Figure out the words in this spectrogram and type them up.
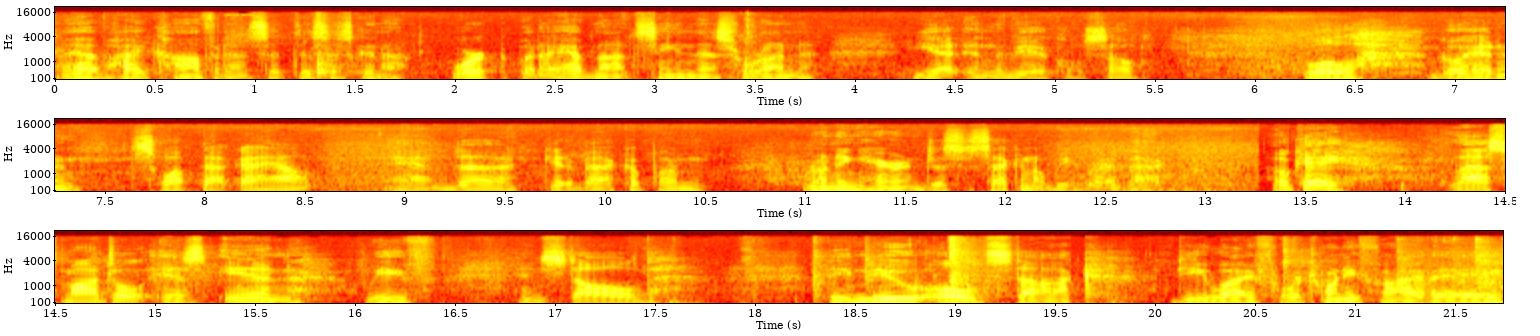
I have high confidence that this is going to work, but I have not seen this run yet in the vehicle. So we'll go ahead and swap that guy out and uh, get it back up on running here in just a second. I'll be right back. Okay, last module is in. We've installed the new old stock DY425A.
